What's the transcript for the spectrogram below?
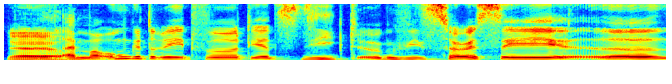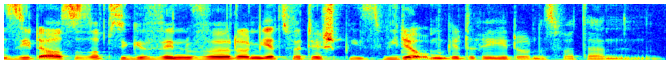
Ja, ja. Einmal umgedreht wird, jetzt siegt irgendwie Cersei, äh, sieht aus, als ob sie gewinnen würde und jetzt wird der Spieß wieder umgedreht und es wird dann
